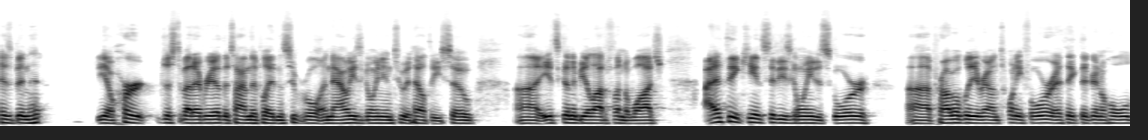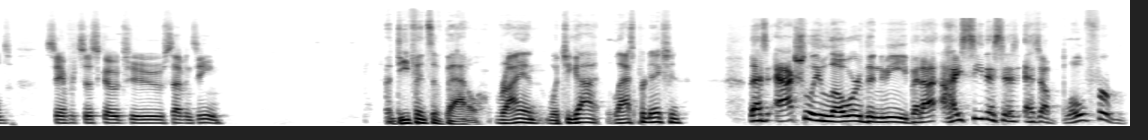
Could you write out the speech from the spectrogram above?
has been, you know, hurt just about every other time they played in the Super Bowl, and now he's going into it healthy. So uh, it's going to be a lot of fun to watch. I think Kansas City is going to score uh, probably around 24. I think they're going to hold San Francisco to 17 a defensive battle. Ryan, what you got? Last prediction. That's actually lower than me, but I, I see this as, as a blow for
